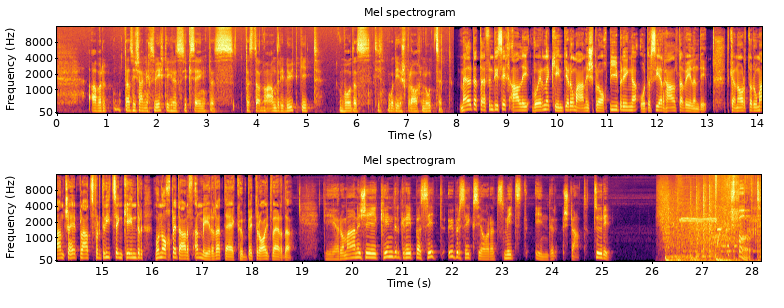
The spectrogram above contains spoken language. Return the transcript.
Aber das ist eigentlich das Wichtige, dass sie sehen, dass, dass es da noch andere Leute gibt, wo, das, die, wo diese Sprache nutzen. Melden dürfen die sich alle, die ihren Kind die romanische Sprache beibringen oder sie erhalten wollen. Die Canorta Romancia hat Platz für 13 Kinder, die nach Bedarf an mehreren Tagen betreut werden Die romanische Kindergrippe seit über sechs Jahren mitten in der Stadt Zürich. Sport.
